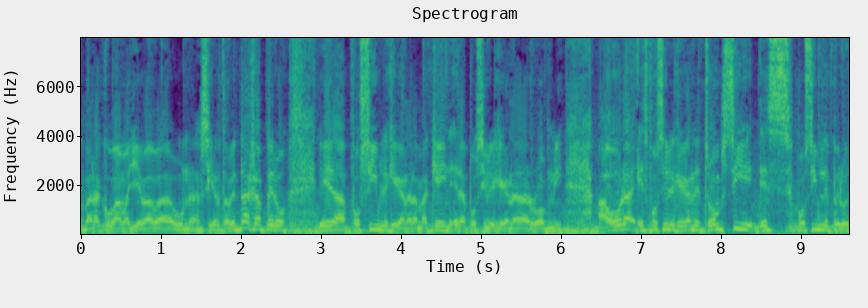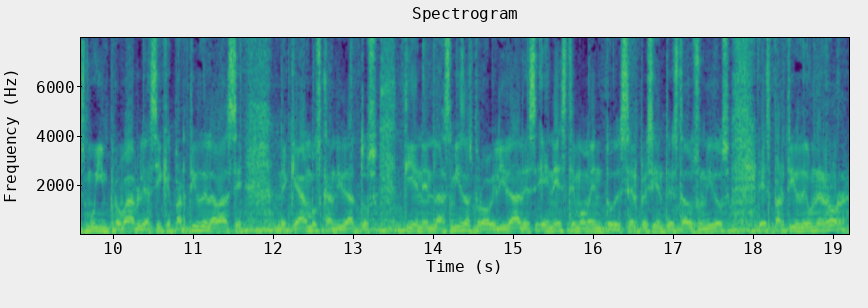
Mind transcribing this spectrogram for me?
Barack Obama llevaba una cierta ventaja, pero era posible que ganara McCain, era posible que ganara Romney. Ahora es posible que gane Trump, sí, es posible, pero es muy improbable. Así que partir de la base de que ambos candidatos tienen las mismas probabilidades en este momento de ser presidente de Estados Unidos es partir de un error.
